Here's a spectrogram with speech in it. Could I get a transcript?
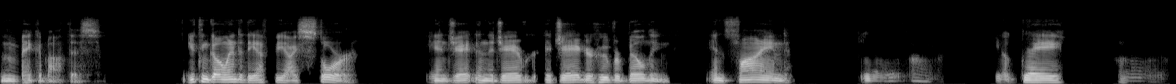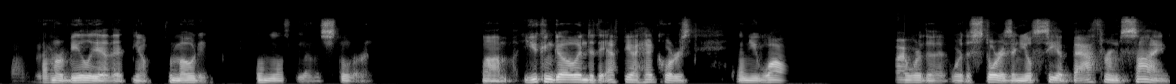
to make about this you can go into the FBI store in J in the J, J. Edgar Hoover building and find you know uh, you know gay uh, memorabilia that you know promoted in the FBI store. Um, you can go into the FBI headquarters and you walk by where the where the store is, and you'll see a bathroom sign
